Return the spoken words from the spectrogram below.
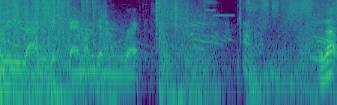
really laggy, this game. I'm getting wrecked. Is that...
